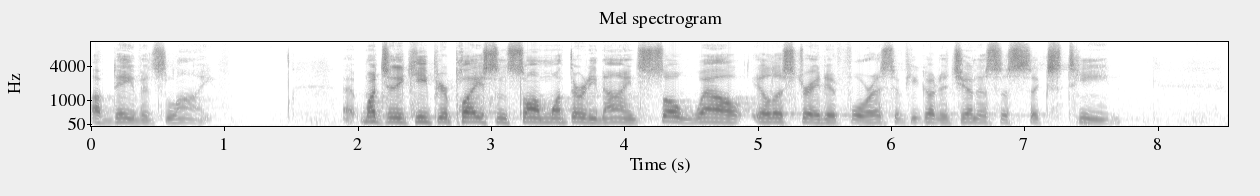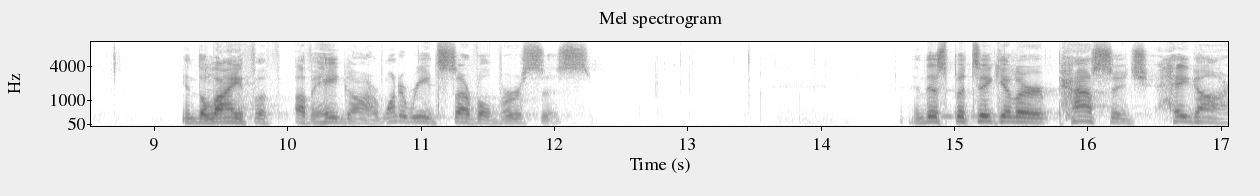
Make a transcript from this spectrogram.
of David's life. I want you to keep your place in Psalm 139, so well illustrated for us if you go to Genesis 16 in the life of, of Hagar. I want to read several verses. In this particular passage, Hagar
